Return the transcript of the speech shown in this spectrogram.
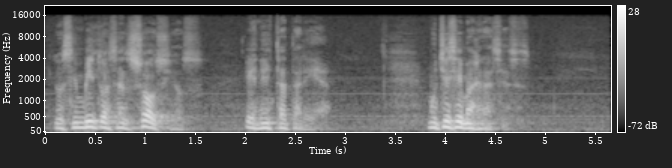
Los invito a ser socios en esta tarea. Muchísimas gracias.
